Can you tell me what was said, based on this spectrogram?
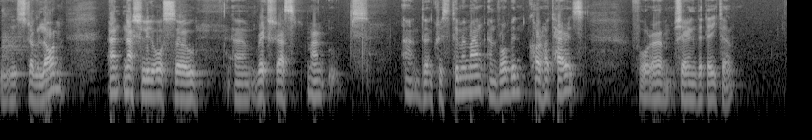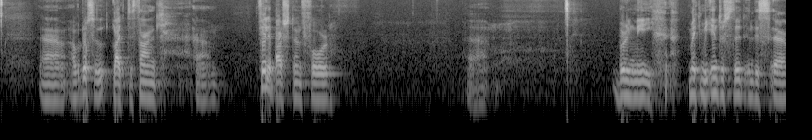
who struggle on, and naturally also um, Rick Strassman oops, and uh, Chris Timmermann and Robin Carhart Harris for um, sharing the data. Uh, I would also like to thank um, Philip Ashton for uh, bringing me, making me interested in this uh,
